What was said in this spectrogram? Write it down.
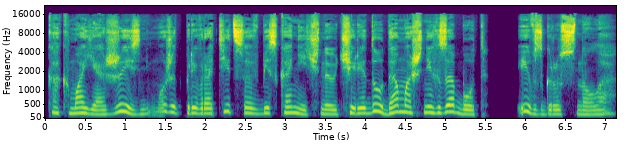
как моя жизнь может превратиться в бесконечную череду домашних забот, и взгрустнула.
